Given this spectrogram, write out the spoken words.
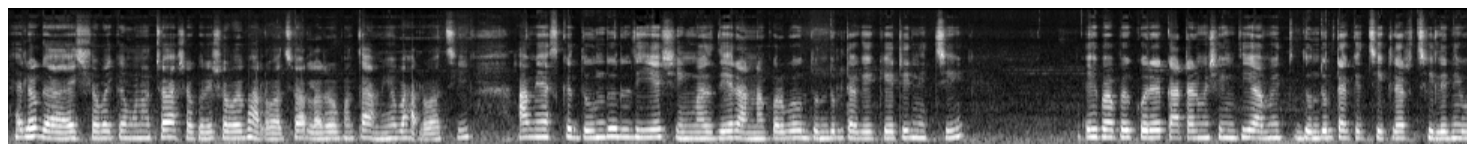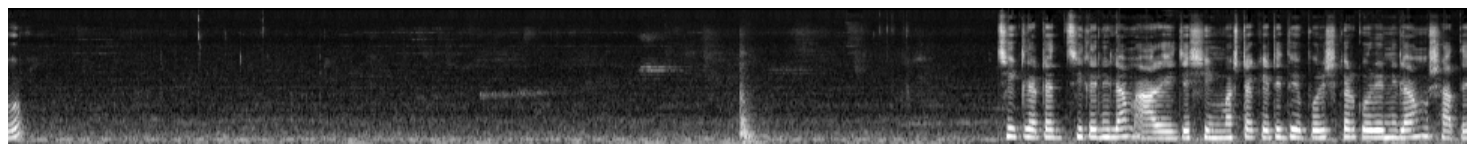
হ্যালো গাইস সবাই কেমন আছো? আশা করি সবাই ভালো আছো। আল্লাহর রহমতে আমিও ভালো আছি। আমি আজকে দুন্দুল দিয়ে শিং মাছ দিয়ে রান্না করব। দুন্দুলটাকে কেটে নিচ্ছি। এভাবে করে কাটার মেশিন দিয়ে আমি দুন্দুলটাকে চিকলার ছিলে নিব। ছিকলাটা ছিলে নিলাম আর এই যে শিং মাছটা কেটে দিয়ে পরিষ্কার করে নিলাম। সাথে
